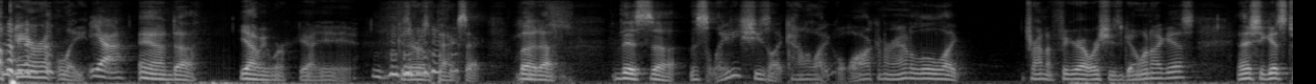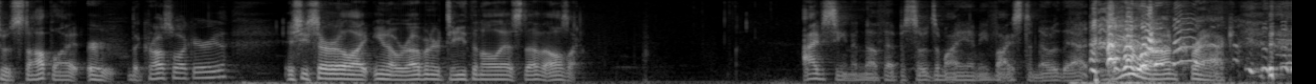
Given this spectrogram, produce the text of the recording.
apparently. Yeah. And uh, yeah, we were. Yeah, yeah, yeah. Because there was a pack sack. But uh, this uh, this lady, she's like kind of like walking around a little like trying to figure out where she's going, I guess. And then she gets to a stoplight or the crosswalk area, and she started like you know rubbing her teeth and all that stuff. I was like, I've seen enough episodes of Miami Vice to know that you are on crack.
